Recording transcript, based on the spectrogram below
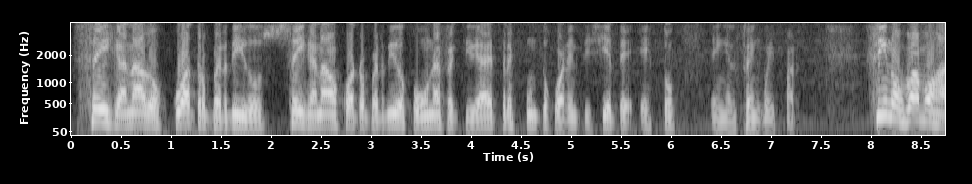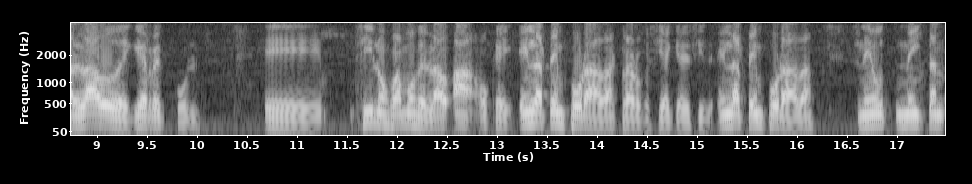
seis ganados, cuatro perdidos, seis ganados, cuatro perdidos con una efectividad de 3.47, esto en el Fenway Park. Si nos vamos al lado de Garrett Cole, eh, si nos vamos del lado, ah, ok, en la temporada, claro que sí hay que decir, en la temporada Nathan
